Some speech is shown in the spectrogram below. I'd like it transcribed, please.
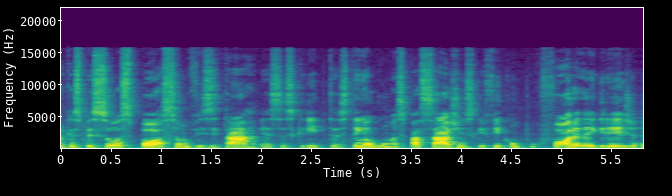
Para que as pessoas possam visitar essas criptas, tem algumas passagens que ficam por fora da igreja.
